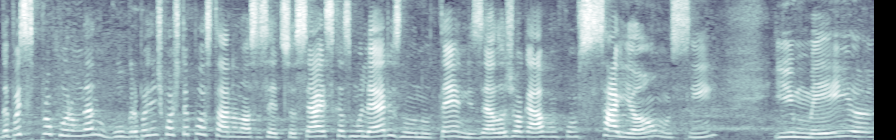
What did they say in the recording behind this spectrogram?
depois vocês procuram né, no Google, depois a gente pode até postar nas nossas redes sociais que as mulheres no, no tênis elas jogavam com saião, assim, e meia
